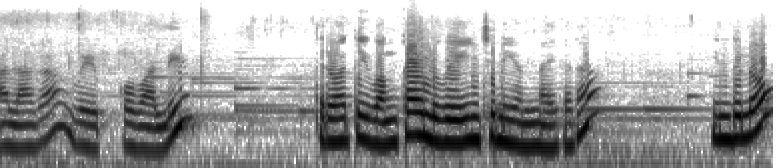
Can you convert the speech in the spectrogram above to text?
అలాగా వేపుకోవాలి. తర్వాత ఈ వంకాయలు వేయించినవి ఉన్నాయి కదా. ఇందులో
